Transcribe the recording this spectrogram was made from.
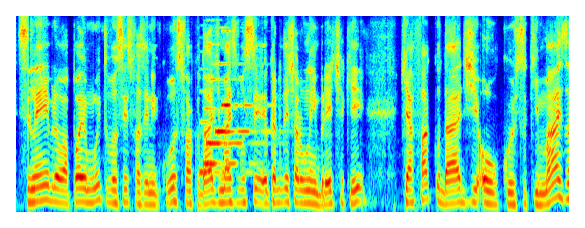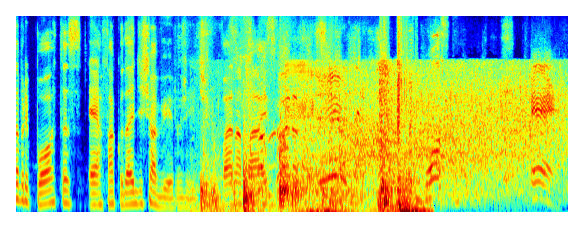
Se lembra, eu apoio muito vocês fazerem curso, faculdade, mas você, eu quero deixar um lembrete aqui que a faculdade ou o curso que mais abre portas é a faculdade de chaveiro, gente. Vai na paz, vai na paz. É.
